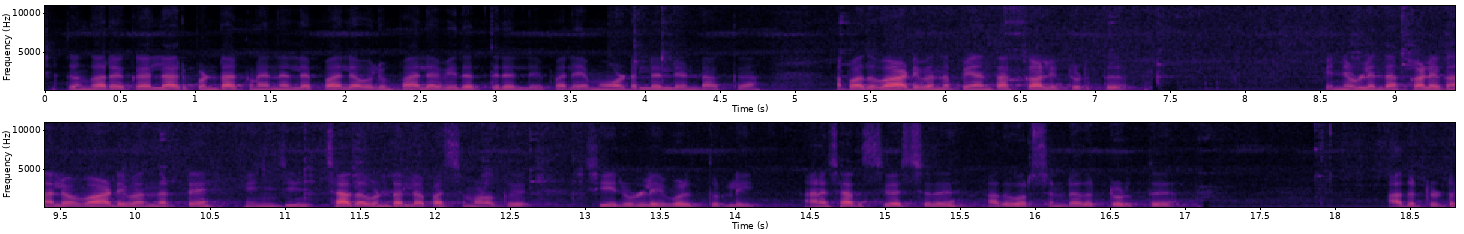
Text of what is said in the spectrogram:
ചിക്കൻ കറിയൊക്കെ എല്ലാവരും ഇപ്പം ഉണ്ടാക്കണതന്നെയല്ലേ പലവലും പല വിധത്തിലല്ലേ? പല മോഡലല്ലേ ഉണ്ടാക്കുക. അപ്പോൾ അത് വാടി വന്നപ്പോൾ ഞാൻ തക്കാളി ഇട്ടെടുത്ത് പിന്നെ ഉള്ളിയും തക്കാളിയൊക്കെ നല്ലോണം വാടി വന്നിട്ട് ഇഞ്ചി ചതവുണ്ടല്ലോ പച്ചമുളക് ചീരുള്ളി വെളുത്തുള്ളി അങ്ങനെ ചതച്ച് വെച്ചത് അത് കുറച്ചുണ്ട് അത് ഇട്ടുകൊടുത്ത് അത് അതിട്ടിട്ട്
